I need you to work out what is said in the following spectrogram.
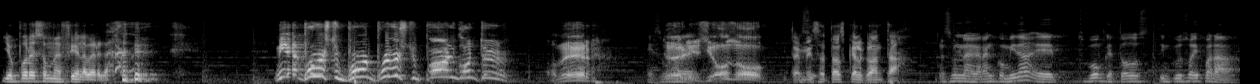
Yo por eso me fui a la verga. Mira, prueba este pan, prueba este pan, Gunter. A ver, Es delicioso. Y también se atasca el Ganta. es una gran comida. eh, supongo que todos, incluso hay para,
